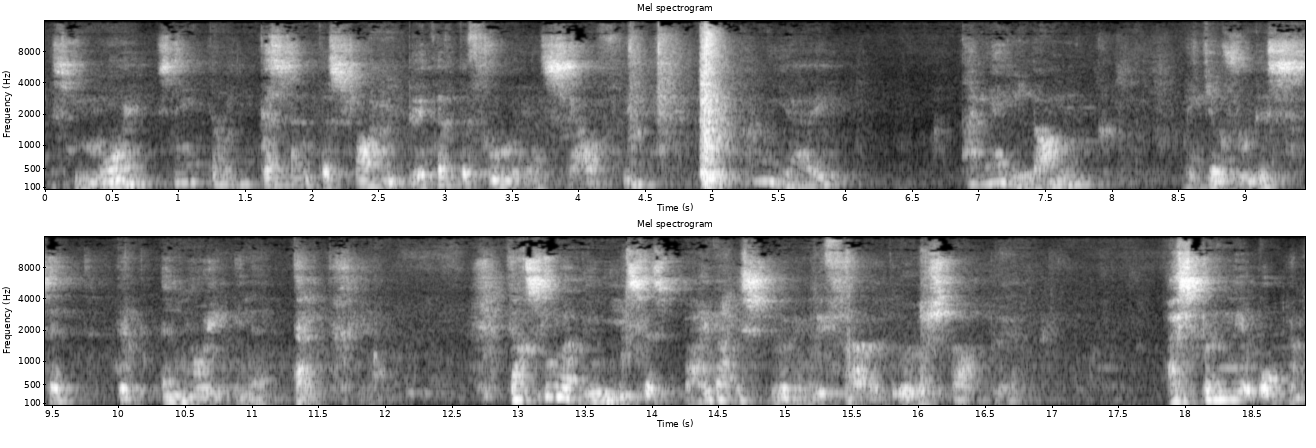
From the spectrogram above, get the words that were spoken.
Dis mooi, dis nie om die kussing te slaan en beter te voel oor jouself nie. Kan jy kan jy lank met jou woede sit, dit innooi en 'n tyd gee. Ja, sien wat doen Jesus by daai storie met die vrou wat oorstaap bly. Hy spring nie op en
